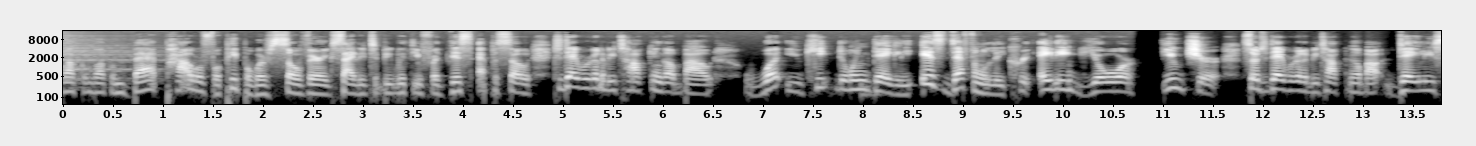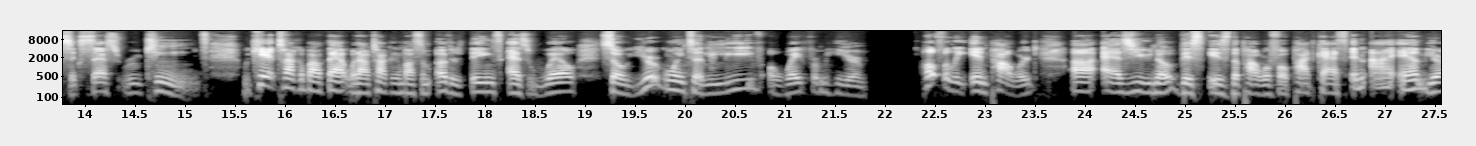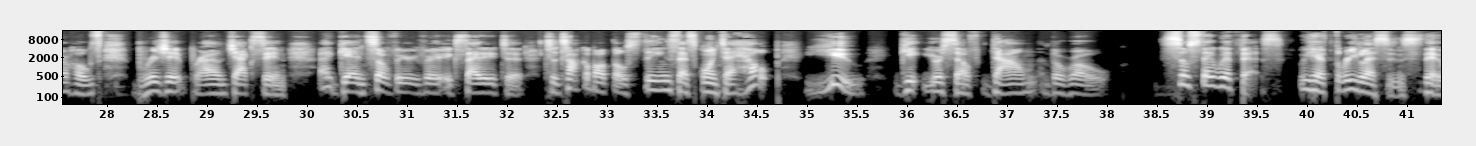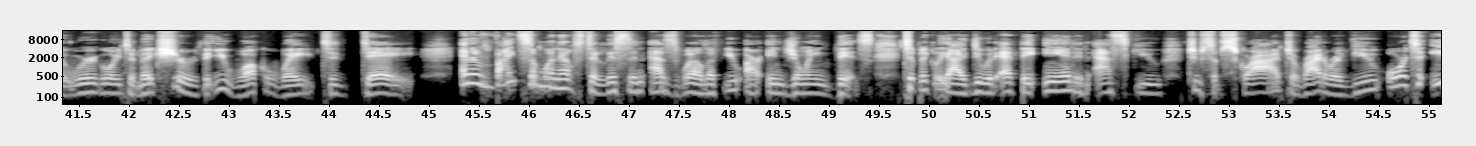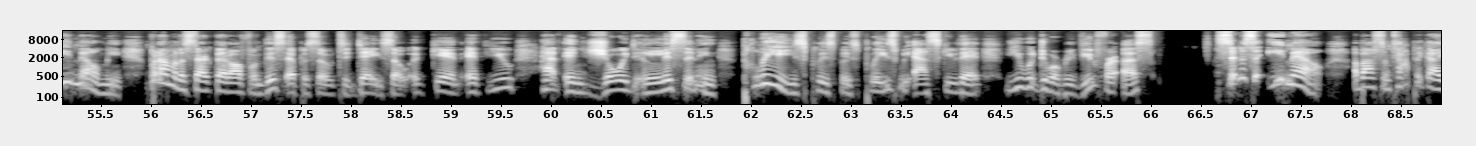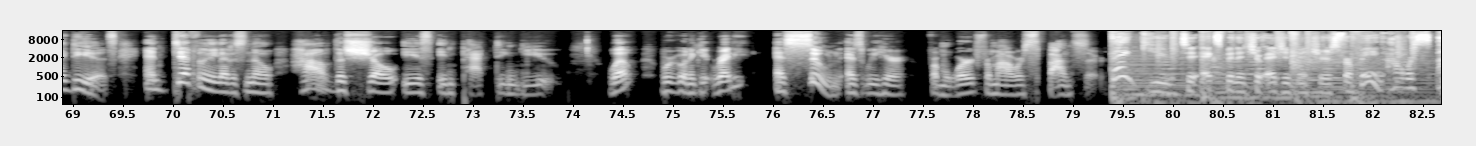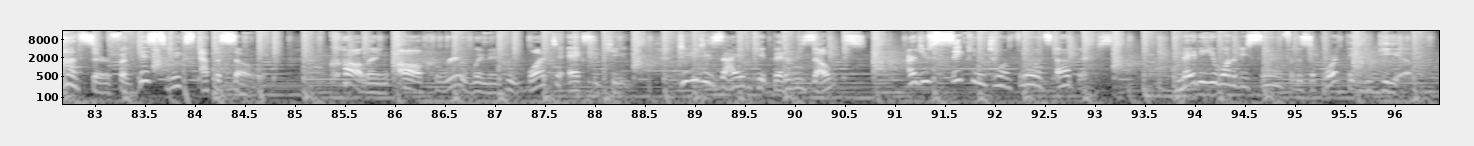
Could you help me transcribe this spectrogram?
Welcome, welcome back, powerful people. We're so very excited to be with you for this episode. Today, we're going to be talking about what you keep doing daily is definitely creating your future. So today we're going to be talking about daily success routines. We can't talk about that without talking about some other things as well. So you're going to leave away from here hopefully empowered. Uh, as you know, this is the Powerful Podcast, and I am your host, Bridget Brown Jackson. Again, so very, very excited to, to talk about those things that's going to help you get yourself down the road. So stay with us we have three lessons that we're going to make sure that you walk away today and invite someone else to listen as well if you are enjoying this. Typically, I do it at the end and ask you to subscribe, to write a review, or to email me. But I'm going to start that off on this episode today. So again, if you have enjoyed listening, please, please, please, please, we ask you that you would do a review for us Send us an email about some topic ideas and definitely let us know how the show is impacting you. Well, we're going to get ready as soon as we hear from a word from our sponsor. Thank you to Exponential Edge Adventures for being our sponsor for this week's episode. Calling all career women who want to execute. Do you desire to get better results? Are you seeking to influence others? Maybe you want to be seen for the support that you give.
